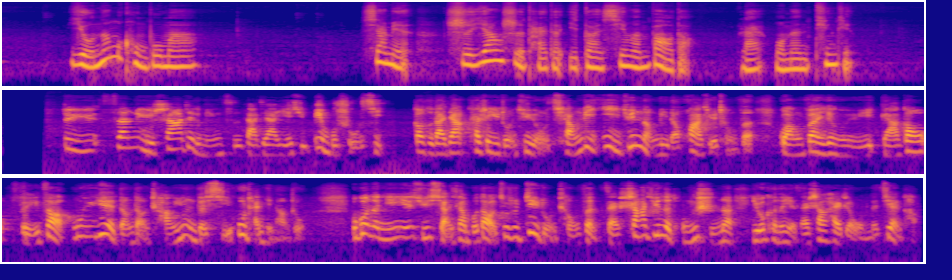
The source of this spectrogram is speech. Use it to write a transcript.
有那么恐怖吗？下面是央视台的一段新闻报道，来，我们听听。对于三氯沙这个名词，大家也许并不熟悉。告诉大家，它是一种具有强力抑菌能力的化学成分，广泛应用于牙膏、肥皂、沐浴液等等常用的洗护产品当中。不过呢，您也许想象不到，就是这种成分在杀菌的同时呢，有可能也在伤害着我们的健康。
